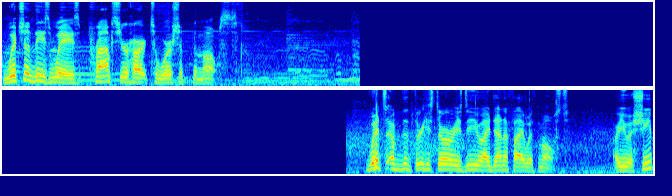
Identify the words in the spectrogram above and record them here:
Which of these ways prompts your heart to worship the most? Which of the three stories do you identify with most? Are you a sheep,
